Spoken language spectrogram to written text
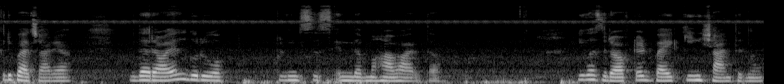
Kripacharya the royal guru of princes in the Mahabharata. He was adopted by King Shantanu.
